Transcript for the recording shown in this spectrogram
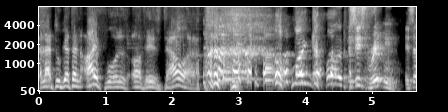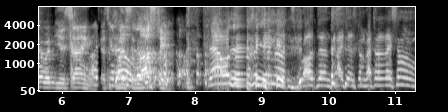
I like to get an eyeful of his tower. oh my god! Is this written? Is that what you're saying? As Yeah. opposed to last year? now to the demons, brother and Titus, congratulations.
